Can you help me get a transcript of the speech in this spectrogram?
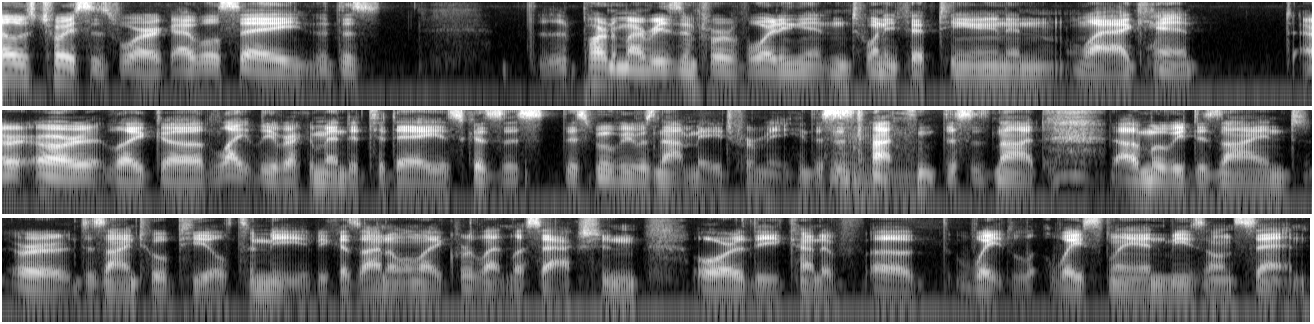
Those choices work. I will say that this part of my reason for avoiding it in 2015 and why I can't or, or like uh, lightly recommend it today is because this this movie was not made for me. This is not this is not a movie designed or designed to appeal to me because I don't like relentless action or the kind of uh, wait, wasteland mise en scène.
